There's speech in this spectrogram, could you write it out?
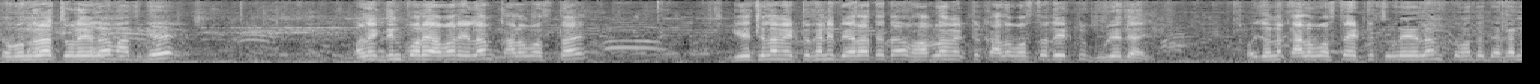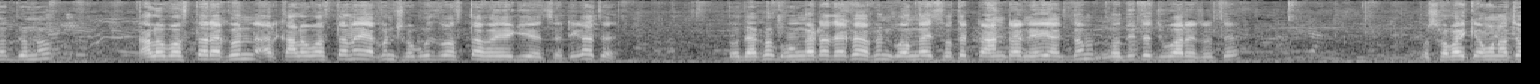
তো বন্ধুরা, চলে এলাম আজকে। অনেক দিন পরে আবার এলাম কালো বস্তায় গিয়েছিলাম একটুখানি বেড়াতে, তা ভাবলাম একটু কালো বস্তা দিয়ে একটু ঘুরে যাই। ওই জন্য কালো বস্তায় একটু চলে এলাম তোমাদের দেখানোর জন্য। কালো বস্তার এখন, আর কালো বস্তা নয়, এখন সবুজ বস্তা হয়ে গিয়েছে, ঠিক আছে? তো দেখো, গঙ্গাটা দেখো, এখন গঙ্গায় স্রোতের টানটা নেই একদম, নদীতে জোয়ার এসেছে। তো সবাই কেমন আছো,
